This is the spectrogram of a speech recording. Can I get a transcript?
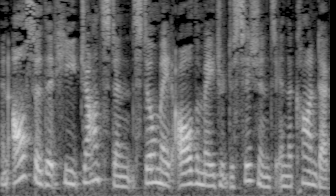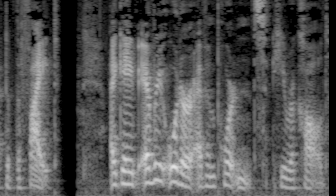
and also that he, Johnston, still made all the major decisions in the conduct of the fight. I gave every order of importance, he recalled.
